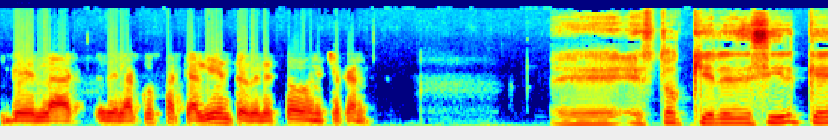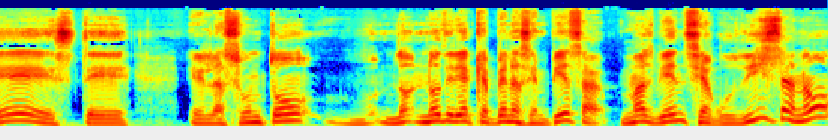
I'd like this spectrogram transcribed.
de la, de la costa caliente del Estado de Michoacán. Eh, esto quiere decir que este el asunto, no, no diría que apenas empieza, más bien se agudiza, ¿no?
